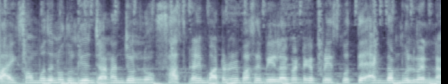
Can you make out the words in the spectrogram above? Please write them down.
বাইক সম্বন্ধে নতুন কিছু জানার জন্য সাবস্ক্রাইব বাটনের পাশে বেল আইকনটাকে প্রেস করতে একদম ভুলবেন না।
